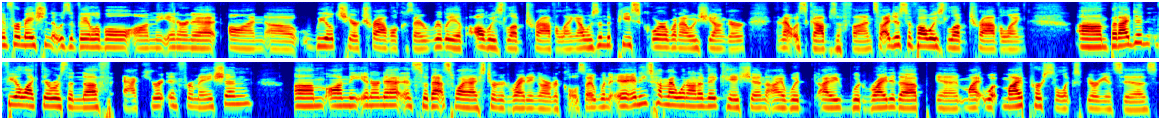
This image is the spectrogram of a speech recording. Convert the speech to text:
information that was available on the internet on uh, wheelchair travel because I really have always loved traveling. I was in the Peace Corps when I was younger, and that was gobs of fun. So I just have always loved traveling. Um, but I didn't feel like there was enough accurate information um, on the internet, and so that's why I started writing articles. I went anytime I went on a vacation, I would I would write it up and my what my personal experience is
